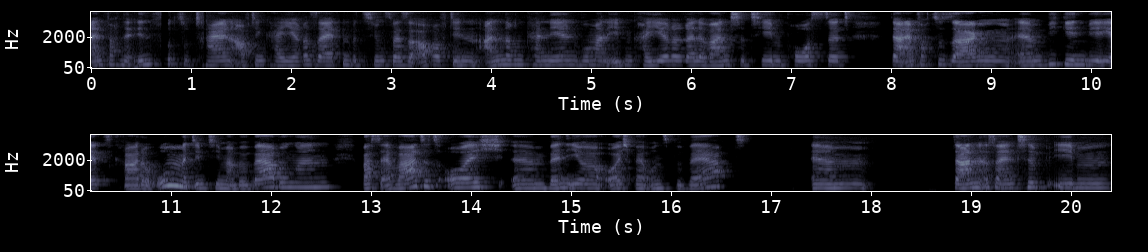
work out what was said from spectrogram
einfach eine Info zu teilen auf den Karriereseiten beziehungsweise auch auf den anderen Kanälen, wo man eben karriererelevante Themen postet, da einfach zu sagen, ähm, wie gehen wir jetzt gerade um mit dem Thema Bewerbungen, was erwartet euch, ähm, wenn ihr euch bei uns bewerbt. Ähm, dann ist ein Tipp eben,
